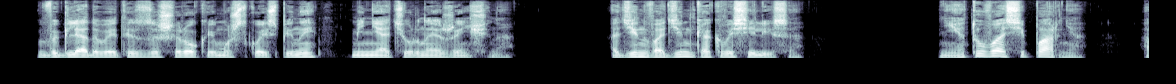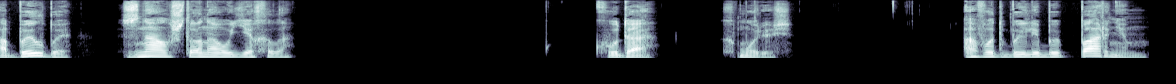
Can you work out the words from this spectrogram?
— выглядывает из-за широкой мужской спины миниатюрная женщина. Один в один, как Василиса. «Нет у Васи парня. А был бы, знал, что она уехала». «Куда?» — хмурюсь. А вот были бы парнем,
